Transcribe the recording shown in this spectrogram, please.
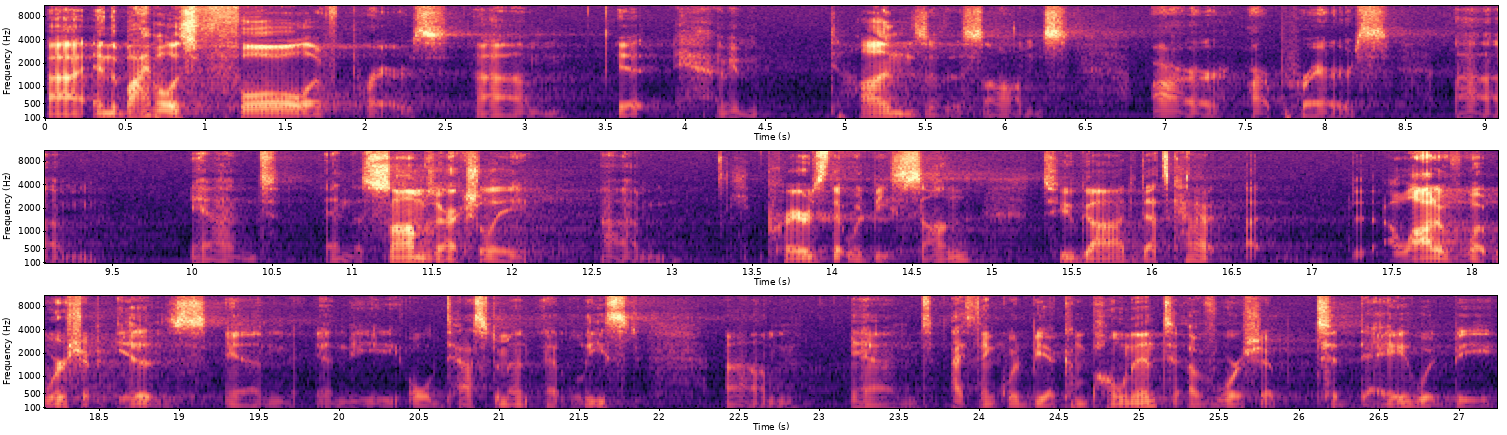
Uh, and the Bible is full of prayers. Um, it, I mean, tons of the Psalms are, are prayers. Um, and, and the Psalms are actually um, prayers that would be sung to God. That's kind of a, a, lot of what worship is in in the Old Testament, at least. Um, and I think would be a component of worship today would be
